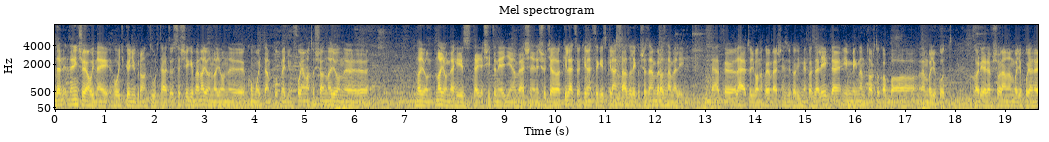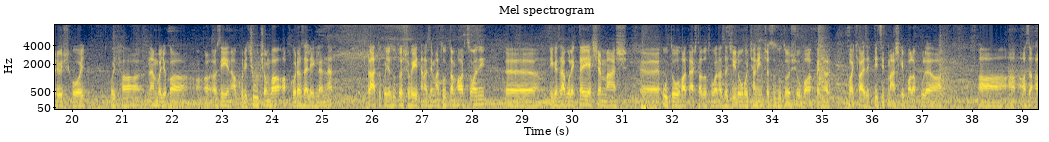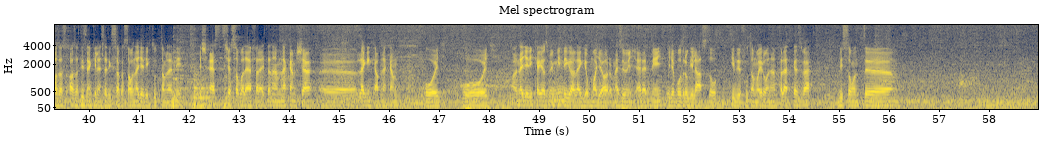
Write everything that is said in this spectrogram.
de, de nincs olyan, hogy, ne, hogy könnyű Grand Tour, tehát összességében nagyon-nagyon komoly tempót megyünk folyamatosan, nagyon nagyon, nagyon nehéz teljesíteni egy ilyen versenyen, és hogyha 99,9%-os az ember, az nem elég. Tehát lehet, hogy vannak olyan versenyzők, akiknek az elég, de én még nem tartok abba, nem vagyok ott a karrierem során, nem vagyok olyan erős, hogy hogyha nem vagyok a, az én akkori csúcsomba, akkor az elég lenne. Láttuk, hogy az utolsó héten azért már tudtam harcolni, igazából egy teljesen más utóhatást adott volna az a Giro, hogyha nincs az az utolsó balkanyar, vagy ha ez egy picit másképp alakul a, a, az, a, az, az a 19. szakasz, ahol negyedik tudtam lenni, és ezt se szabad elfelejtenem, nekem se, leginkább nekem, hogy, hogy a negyedik hely az még mindig a legjobb magyar mezőny eredmény, ugye Bodrogi László időfutamairól nem feledkezve, viszont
